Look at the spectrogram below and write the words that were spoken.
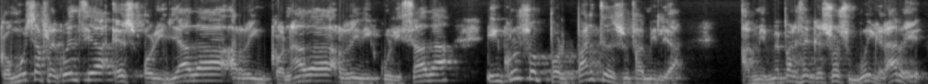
con mucha frecuencia es orillada, arrinconada, ridiculizada, incluso por parte de su familia. A mí me parece que eso es muy grave,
